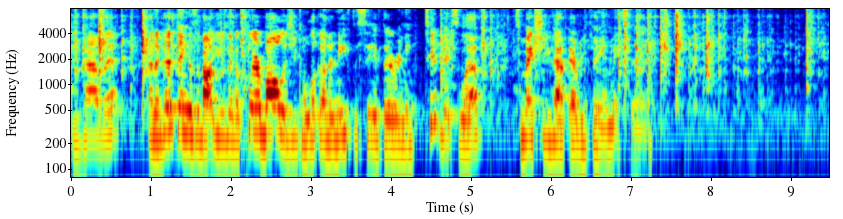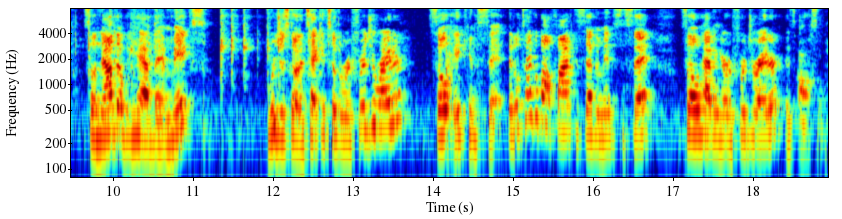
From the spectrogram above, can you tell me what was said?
you have it. And a good thing is about using a clear bowl is you can look underneath to see if there are any tidbits left to make sure you have everything mixed in. So now that we have that mix, we're just going to take it to the refrigerator so it can set. It'll take about five to seven minutes to set. So having your refrigerator is awesome.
